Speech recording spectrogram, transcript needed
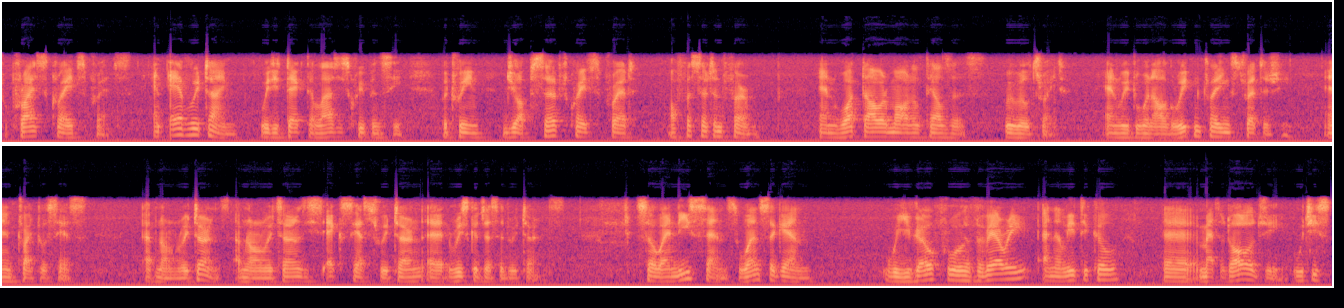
to price credit spreads. And every time we detect a large discrepancy between the observed credit spread of a certain firm and what our model tells us, we will trade. And we do an algorithm trading strategy and try to assess abnormal returns. Abnormal returns is excess return, uh, risk-adjusted returns. So in this sense, once again, we go through a very analytical uh, methodology which is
